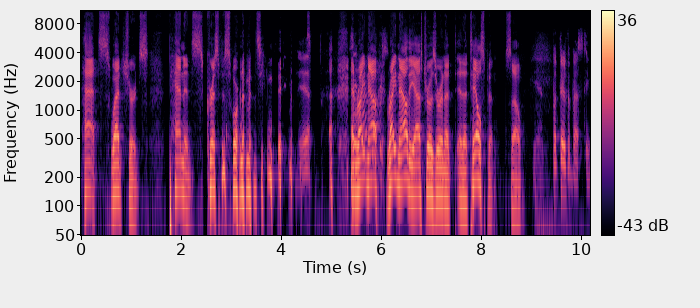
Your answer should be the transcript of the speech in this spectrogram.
hats, sweatshirts, pennants, Christmas ornaments. You name it. Yeah and right now, right now, the Astros are in a in a tailspin. So yeah, but they're the best team.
